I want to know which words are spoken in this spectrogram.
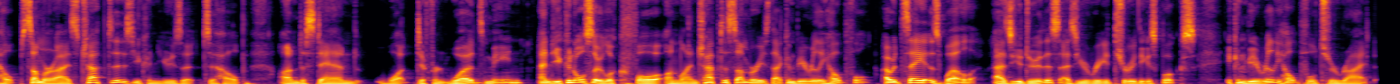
help summarize chapters, you can use it to help understand what different words mean, and you can also look for online chapter summaries that can be really helpful. I would say as well, as you do this, as you read through these books, it can be really helpful to write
